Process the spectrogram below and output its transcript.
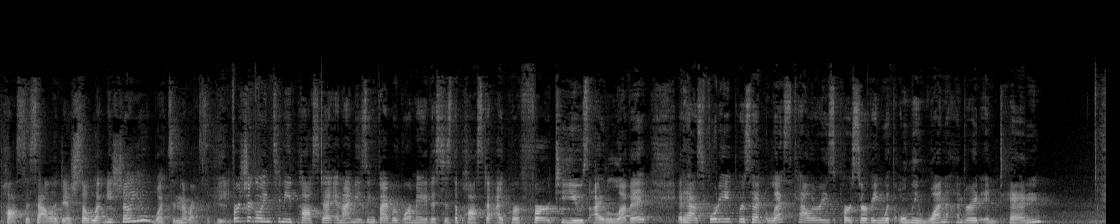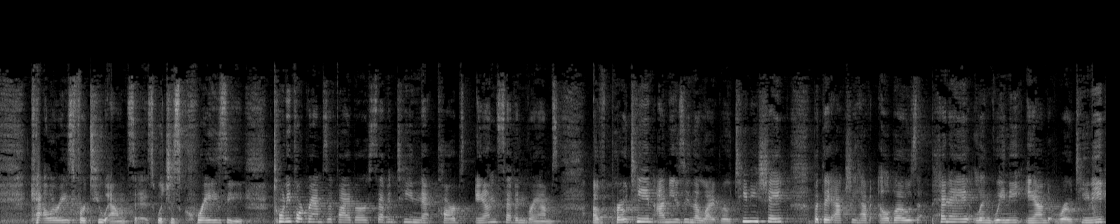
pasta salad dish. So let me show you what's in the recipe. First, you're going to need pasta, and I'm using Fiber Gourmet. This is the pasta I prefer to use. I love it. It has 48% less calories per serving with only 110 calories for two ounces, which is crazy. 24 grams of fiber, 17 net carbs, and seven grams of protein. I'm using the light rotini shape, but they actually have elbows, penne, linguine, and rotini.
